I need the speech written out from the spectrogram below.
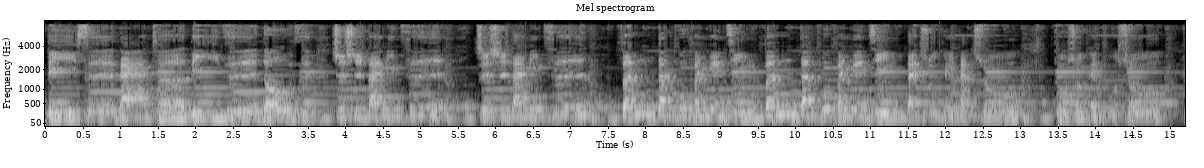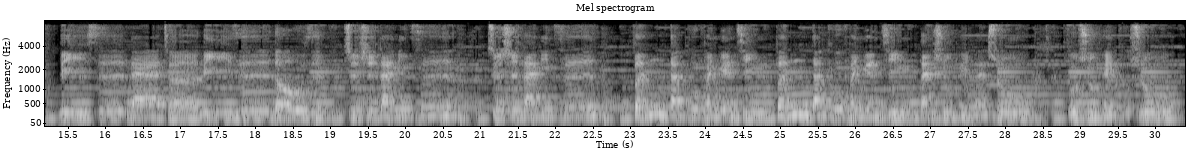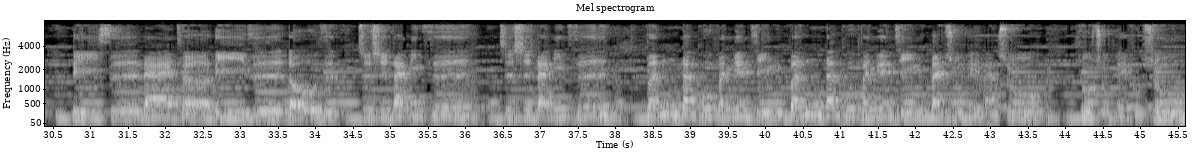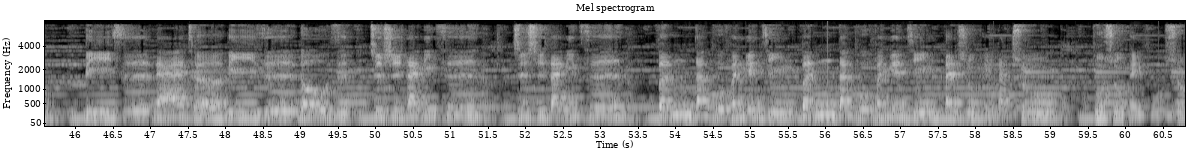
This, that, these, those，只是代名词，只是代名词。分单复分远近，分单复分远近。单数配单数，复数配复数。This, that, these, those，只是代名词。只是代名词。分担负分远近，分担负分远近，单数配单数，复数配复数。This, that, these, those，只是代名词，只是代名词。分担负分远近，分担负分远近，单数配单数，复数配复数。This, that, these, those，代名词，只是代名词。分担不分远近，分担不分远近，单数配单数，复数配复数。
